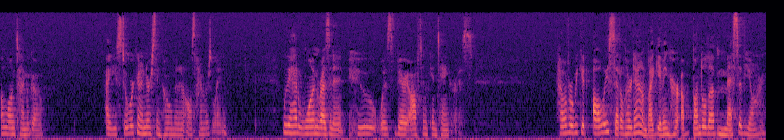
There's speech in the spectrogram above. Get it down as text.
a long time ago. I used to work in a nursing home in an Alzheimer's wing. We had one resident who was very often cantankerous. However, we could always settle her down by giving her a bundled up mess of yarn,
